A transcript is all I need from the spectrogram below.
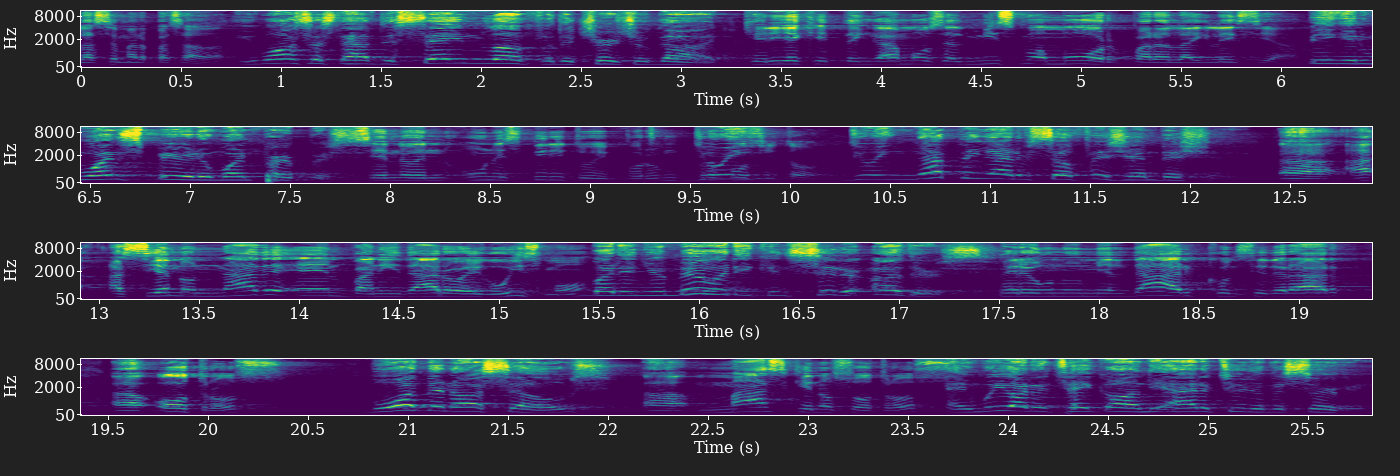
la semana pasada. He wants us to have the same love for the church of God, Quería que tengamos el mismo amor para la iglesia, being in one spirit and one purpose, siendo en un espíritu y por un doing, propósito, doing nothing out of selfish ambition, Ah, ha- haciendo nada en vanidad o egoísmo, but in humility consider others. Pero en humildad considerar a otros more than ourselves, ah, más que nosotros. And we are to take on the attitude of a servant.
